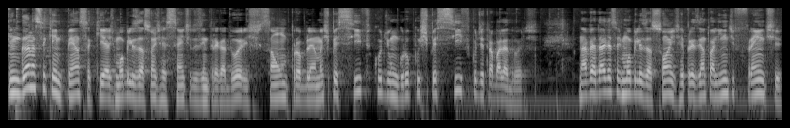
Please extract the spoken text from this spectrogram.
Engana-se quem pensa que as mobilizações recentes dos entregadores são um problema específico de um grupo específico de trabalhadores. Na verdade, essas mobilizações representam a linha de frente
